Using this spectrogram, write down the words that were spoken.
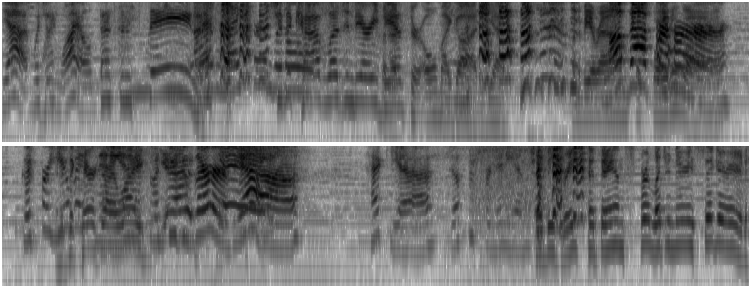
Yeah, which is wild. That's insane. I like her She's a little- Cav legendary dancer. Oh my god, yes. Gonna be around. Love that for quite a her. Good for you, it's a Miss character I like. It's what Yes! you deserve. Yay! Yeah. Heck yeah. Justice for Ninian. She'll be great to dance for legendary Sigurd.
